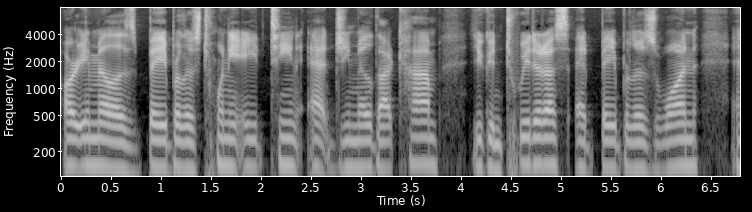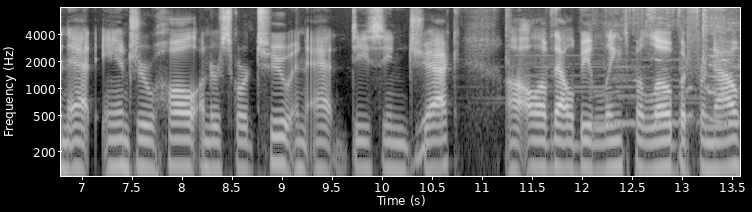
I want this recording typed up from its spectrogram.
our email is baybrothers2018 at gmail.com. You can tweet at us at baybrothers1 and at Andrew Hall underscore 2 and at Desing Jack. Uh, all of that will be linked below, but for now,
